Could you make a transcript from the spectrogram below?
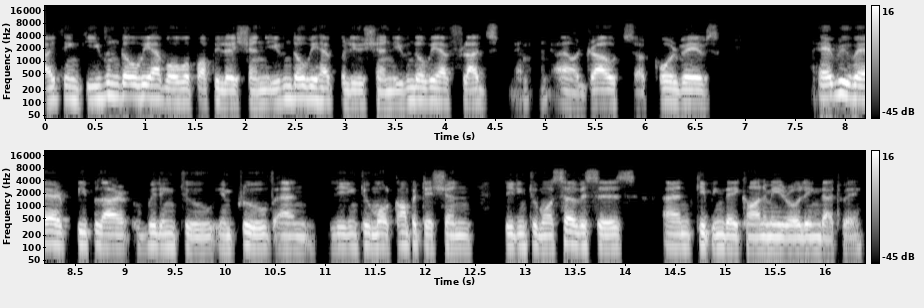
i think even though we have overpopulation even though we have pollution even though we have floods um, uh, droughts or cold waves everywhere people are willing to improve and leading to more competition leading to more services and keeping the economy rolling that way.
